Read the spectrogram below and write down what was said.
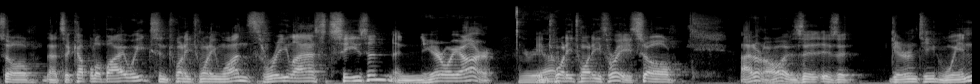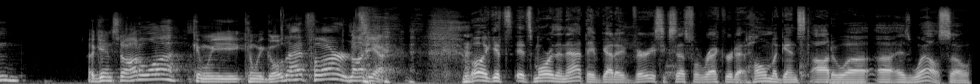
So that's a couple of bye weeks in 2021, three last season, and here we are here we in are. 2023. So I don't know. Is it is it guaranteed win against Ottawa? Can we can we go that far or not yet? well, it gets it's more than that. They've got a very successful record at home against Ottawa uh, as well. So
